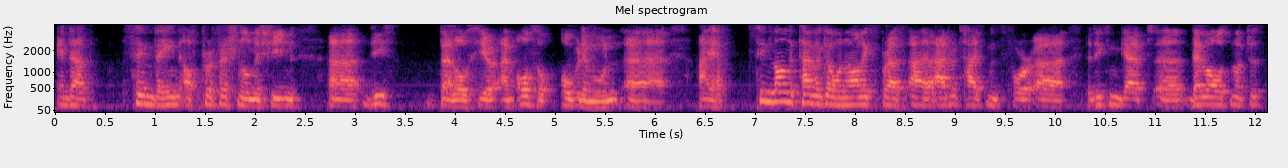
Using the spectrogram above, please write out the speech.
in that same vein of professional machine, uh, these bellows here, I'm also over the moon. Uh, I have seen long time ago on AliExpress uh, advertisements for uh, that you can get uh, bellows not just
